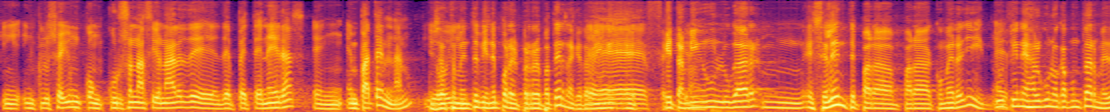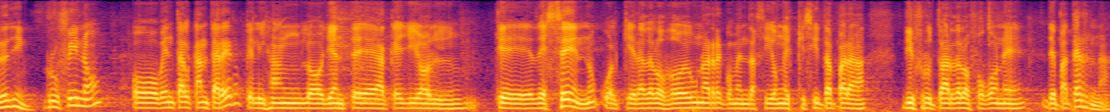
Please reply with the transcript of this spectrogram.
Incluso hay un concurso nacional de, de peteneras en, en Paterna. ¿no? Y hoy- Exactamente, viene por el perro de Paterna, que también, Eh, que también es un lugar mm, excelente para, para comer allí. ¿Tú tienes alguno que apuntarme de allí? Rufino o Venta al Cantarero, que elijan los oyentes aquellos que deseen, ¿no? Cualquiera de los dos es una recomendación exquisita para disfrutar de los fogones de Paterna.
